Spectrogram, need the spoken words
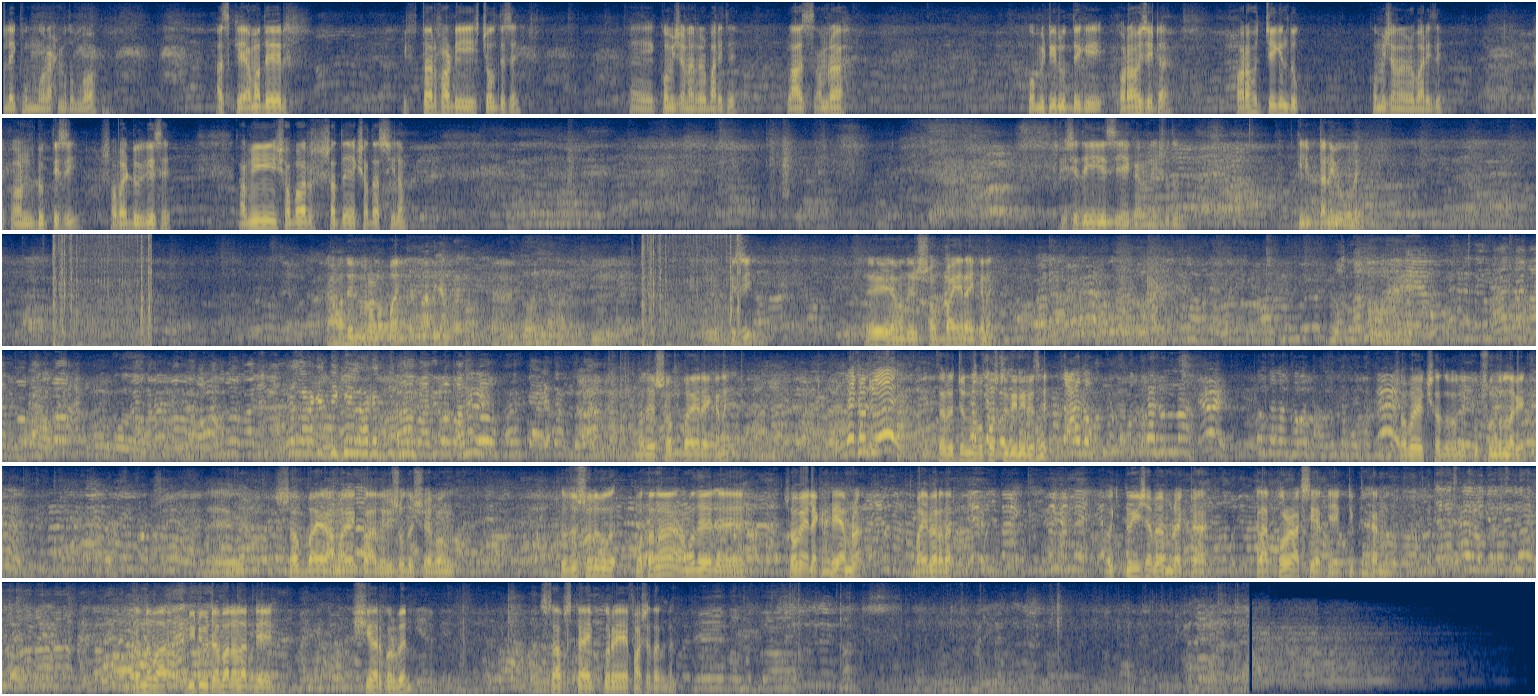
আলাইকুম রহমতুল্লাহ আজকে আমাদের ইফতার পার্টি চলতেছে কমিশনারের বাড়িতে। প্লাস আমরা কমিটির উদ্যোগে করা হয়েছে এটা। করা হচ্ছে কিন্তু কমিশনারের বাড়িতে। এখন ঢুকতেছি, সবাই ঢুকে গেছে। আমি সবার সাথে একসাথে আসছিলাম। পিছিয়ে দিয়ে গেছি এই কারণে শুধু ক্লিপটা নেব বলে। আমাদের নুর ভাই হ্যাঁ। এখন উঠতেছি। এই আমাদের সব ভাইয়েরা এখানে। আমাদের সব ভাইয়েরা এখানে। ইফতারের জন্য প্রস্তুতি নিতেছে। সবাই একসাথে হলে খুব সুন্দর লাগে। সব ভাইয়ের আমার এক ক্লাবেরই সদস্য এবং সদস্য হলে কথা না আমাদের সব এলাকারই আমরা ভাই বেড়াদার ঐক্য হিসাবে আমরা একটা ক্লাব করে রাখছি আর কি অ্যাক্টিভ থাকার মতো। ধন্যবাদ, ভিডিওটা ভালো লাগলে শেয়ার করবেন সাবস্ক্রাইব করে ফাঁসে থাকবেন।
